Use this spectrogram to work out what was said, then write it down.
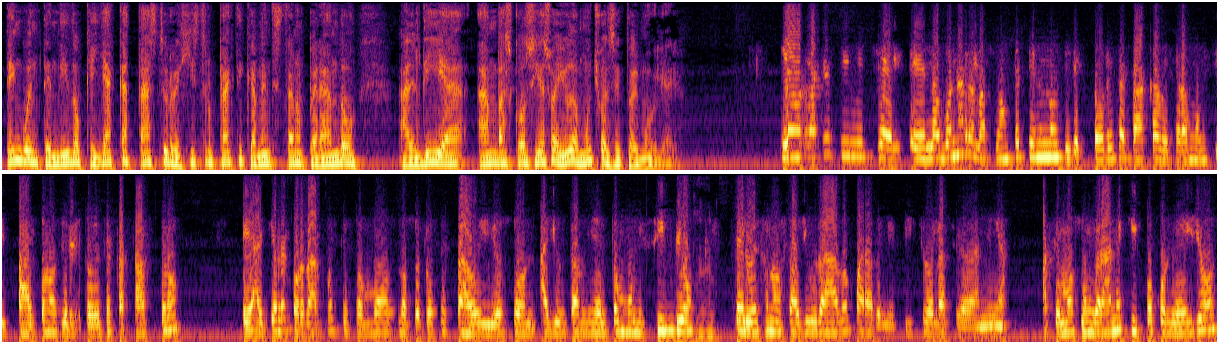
tengo entendido que ya Catastro y registro prácticamente están operando al día ambas cosas y eso ayuda mucho al sector inmobiliario. La verdad que sí, Michelle. Eh, la buena relación que tienen los directores de cada cabecera municipal con los directores de catastro, eh, hay que recordar pues que somos nosotros Estado y ellos son ayuntamiento, municipio, pero eso nos ha ayudado para beneficio de la ciudadanía. Hacemos un gran equipo con ellos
